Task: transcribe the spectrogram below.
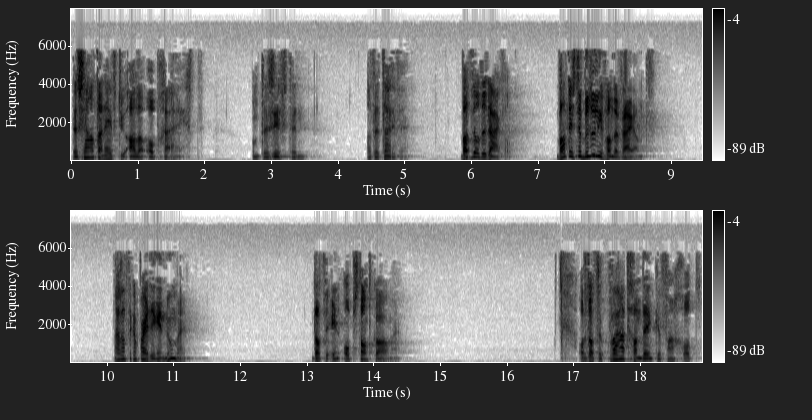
De Satan heeft u alle opgeëist om te ziften als de tarwe. Wat wil de duivel? Wat is de bedoeling van de vijand? Nou, laat ik een paar dingen noemen. Dat we in opstand komen. Of dat we kwaad gaan denken van God.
